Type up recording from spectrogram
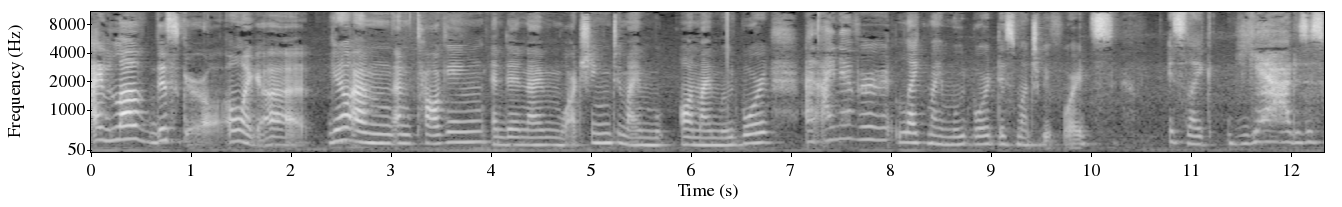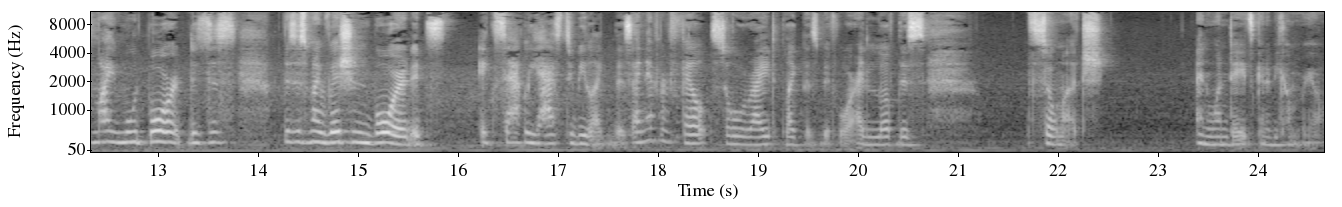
I love this girl. Oh my god. You know, I'm I'm talking and then I'm watching to my on my mood board and I never like my mood board this much before. It's it's like, yeah, this is my mood board. This is this is my vision board. It's exactly has to be like this. I never felt so right like this before. I love this so much and one day it's going to become real.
